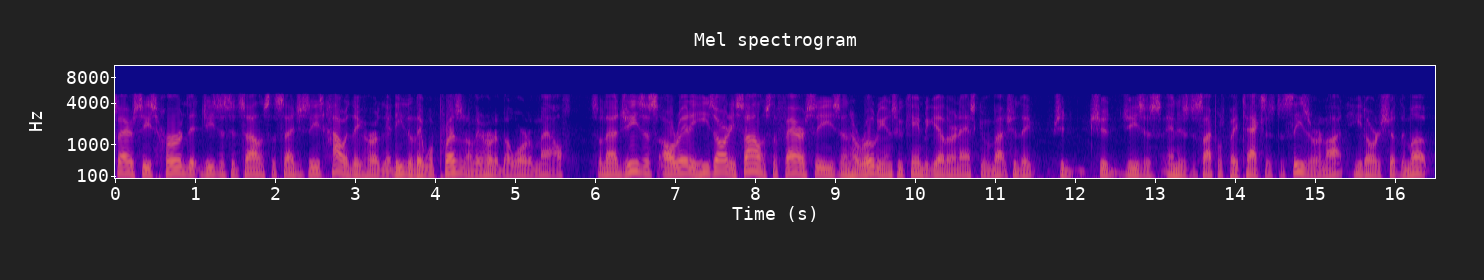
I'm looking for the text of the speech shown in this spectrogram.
Pharisees heard that Jesus had silenced the Sadducees. How had they heard that? Either they were present or they heard it by word of mouth. So now Jesus already he's already silenced the Pharisees and Herodians who came together and asked him about should they should should Jesus and his disciples pay taxes to Caesar or not. He'd already shut them up.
